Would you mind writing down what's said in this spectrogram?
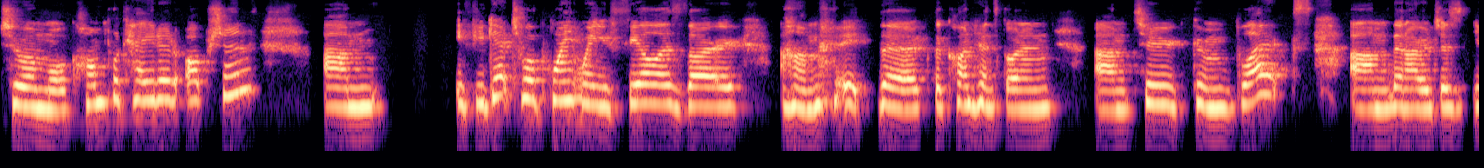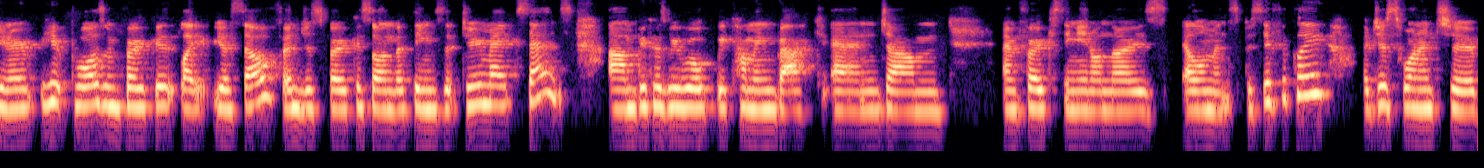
to a more complicated option. Um, if you get to a point where you feel as though um, it, the the content's gotten um, too complex, um, then I would just you know hit pause and focus like yourself and just focus on the things that do make sense um, because we will be coming back and um, and focusing in on those elements specifically. I just wanted to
